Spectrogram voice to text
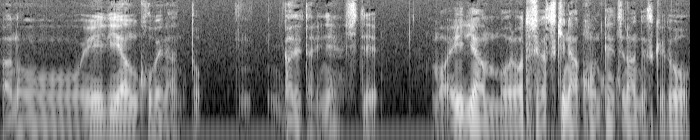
あのー、エイリアン・コベナントが出たりね、して、まあ、エイリアンも私が好きなコンテンツなんですけど、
